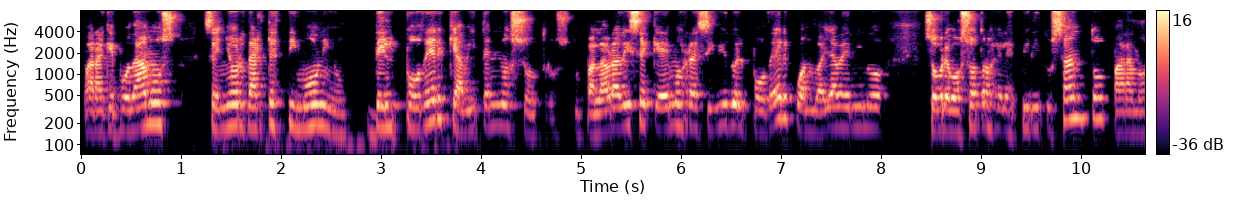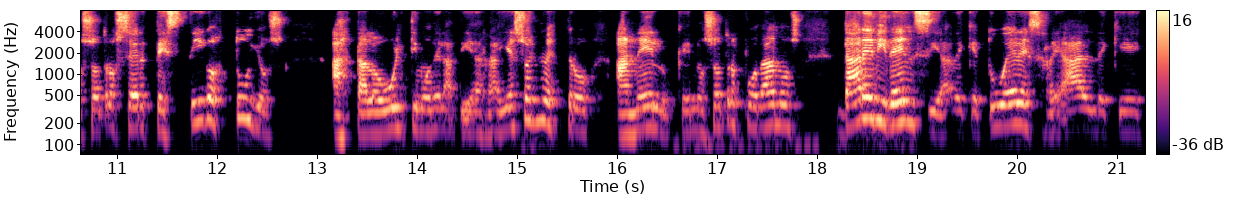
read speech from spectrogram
para que podamos, Señor, dar testimonio del poder que habita en nosotros. Tu palabra dice que hemos recibido el poder cuando haya venido sobre vosotros el Espíritu Santo para nosotros ser testigos tuyos hasta lo último de la tierra. Y eso es nuestro anhelo, que nosotros podamos dar evidencia de que tú eres real, de que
